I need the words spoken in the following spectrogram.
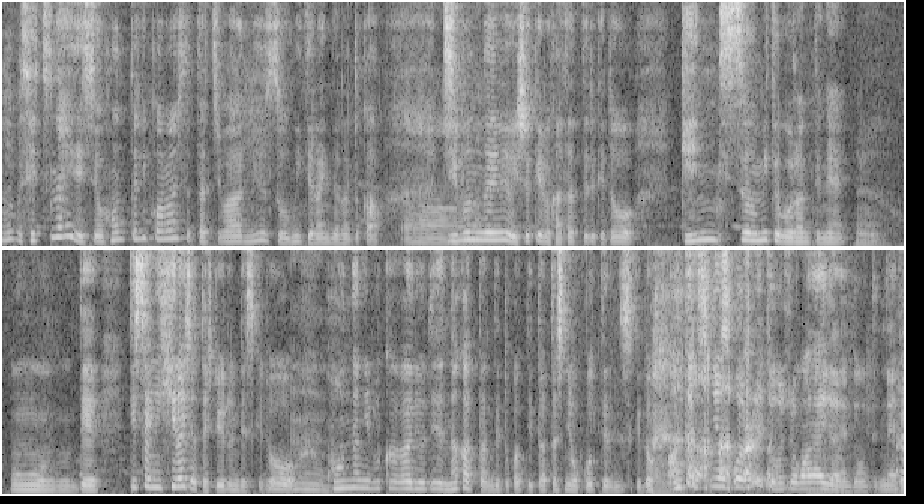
やっぱ切ないですよ。本当にこの人たちはニュースを見てないんだなとか自分の夢を一生懸命語ってるけど現実を見てごらんってね、思うで実際に開いちゃった人いるんですけど、こんなに物価が上がる予定じゃなかったんでとかって言って私に怒ってるんですけど 私に怒られてもしょうがないじゃないと思ってだねか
